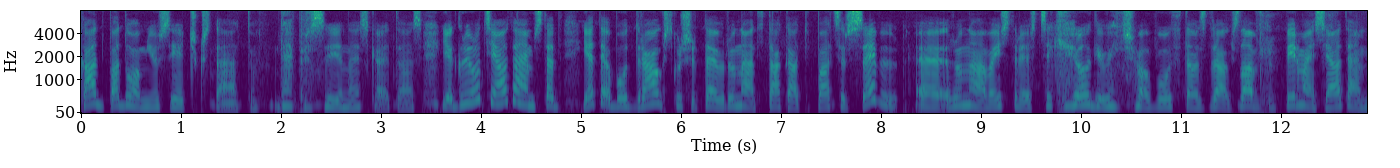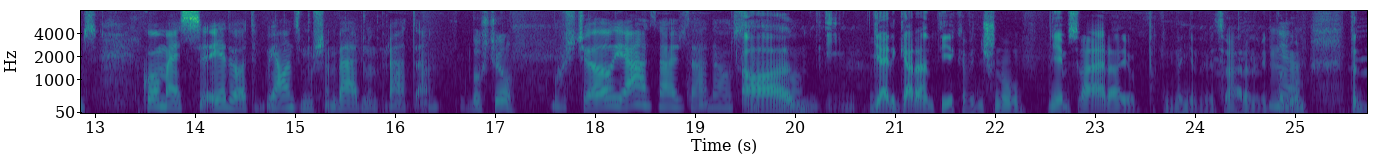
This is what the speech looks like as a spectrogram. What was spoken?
kādu padomu jūs iečukstētu? Depresija neskaitās. Ja grūts jautājums, tad, ja tev būtu draugs, kurš ar tevi runātu tā, kā tu pats ar sevi uh, runā vai izturies, cik ilgi viņš vēl būtu tavs draugs? Labi, tad pirmais jautājums, ko mēs iedotu jaundzimušam bērnam prātā? Būs čili. Būs čili, jā, tā ir tāda uzskata. Ja ir garantija, ka viņš nu, ņems vērā, jo neņem neviens vērā, nevienu Jā. padomu, tad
